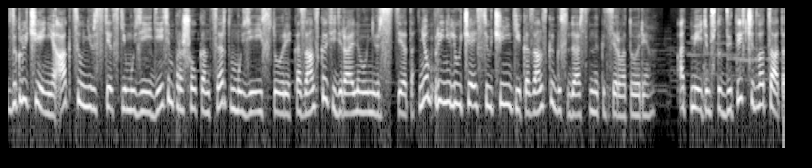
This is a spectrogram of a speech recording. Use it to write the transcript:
В заключение акции «Университетские музеи детям» прошел концерт в Музее истории Казанского федерального университета. В нем приняли участие ученики Казанской государственной консерватории. Отметим, что в 2020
